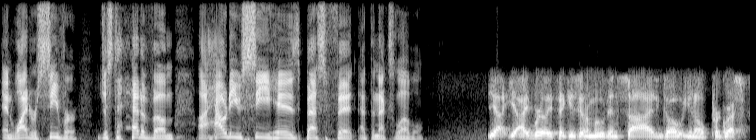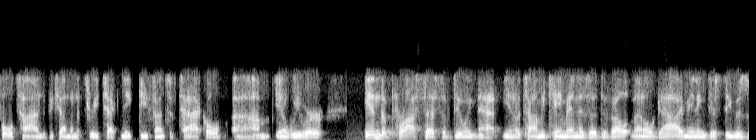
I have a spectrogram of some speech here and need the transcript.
and wide receiver, just ahead of him. Uh, how do you see his best fit at the next level? Yeah, yeah, I really think he's going to move inside and go, you know, progress full time to becoming a three technique defensive tackle. Um, you know, we were in the process of doing that. You know, Tommy came in as a developmental guy, meaning just he was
